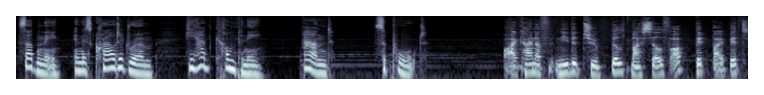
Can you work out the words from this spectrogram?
Suddenly, in this crowded room, he had company and support. I kind of needed to build myself up bit by bit.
